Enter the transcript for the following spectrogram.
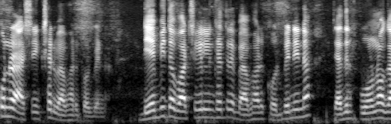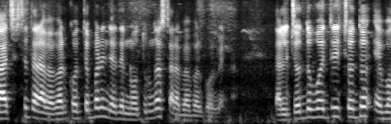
কোনো রাসায়নিক সার ব্যবহার করবেন না। ডিএপি তো বার্ষিকালীন ক্ষেত্রে ব্যবহার করবেনই না। যাদের পুরনো গাছ আছে তারা ব্যবহার করতে পারেন, যাদের নতুন গাছ তারা ব্যবহার করবেন না। তাহলে চোদ্দ, পঁয়ত্রিশ, চোদ্দ এবং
